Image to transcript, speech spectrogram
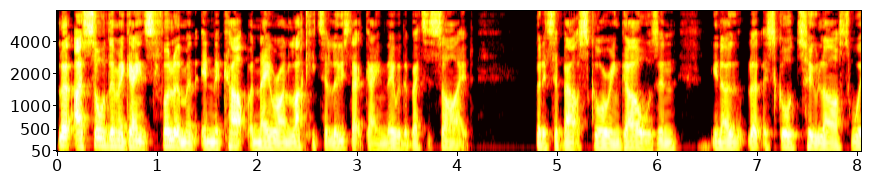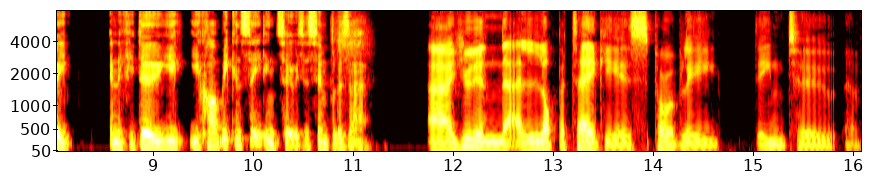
look, I saw them against Fulham in the cup and they were unlucky to lose that game. They were the better side, but it's about scoring goals. And, you know, look, they scored two last week. And if you do, you, you can't be conceding two. It's as simple as that. Uh, Julian Lopetegui is probably deemed to have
